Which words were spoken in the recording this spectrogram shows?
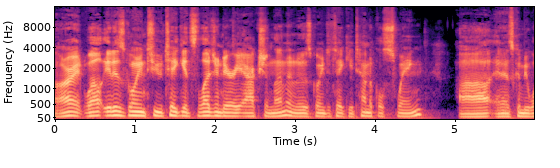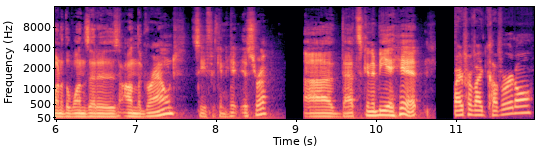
All right. Well, it is going to take its legendary action then, and it is going to take a tentacle swing. Uh, and it's going to be one of the ones that is on the ground. see if it can hit Isra. Uh, that's going to be a hit. Do I provide cover at all?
